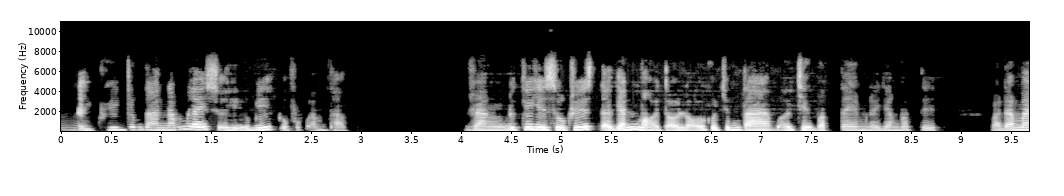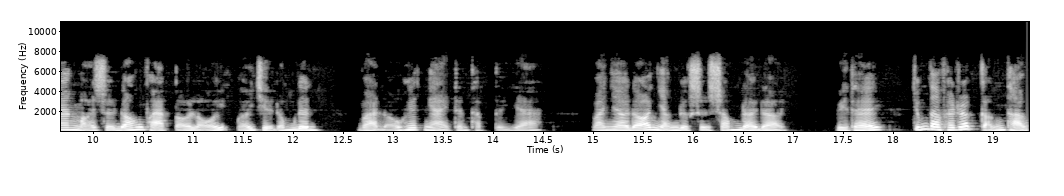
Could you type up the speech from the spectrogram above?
Này khuyên chúng ta nắm lấy sự hiểu biết của phúc âm thật rằng Đức Chúa Giêsu Christ đã gánh mọi tội lỗi của chúng ta bởi chịu bắp tem nơi dân bắp tít và đã mang mọi sự đón phạt tội lỗi bởi chịu đóng đinh và đổ huyết Ngài trên thập tự giá và nhờ đó nhận được sự sống đời đời. Vì thế, chúng ta phải rất cẩn thận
